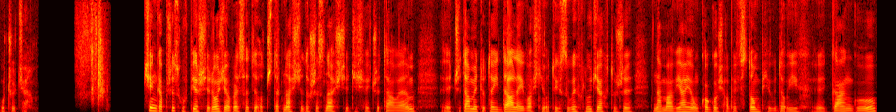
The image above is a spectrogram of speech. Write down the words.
uczucia. Księga Przysłów, pierwszy rozdział, wersety od 14 do 16 dzisiaj czytałem. Y, czytamy tutaj dalej właśnie o tych złych ludziach, którzy namawiają kogoś, aby wstąpił do ich y, gangu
